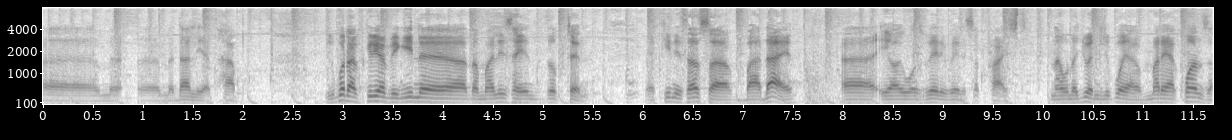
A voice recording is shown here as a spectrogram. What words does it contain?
uh, me, uh, medali ya dhahabu. Nilikuwa nafikiria pengine atamaliza in top 10 lakini sasa baadaye uh, I was very very surprised, na unajua nilikuwa ya mara ya kwanza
